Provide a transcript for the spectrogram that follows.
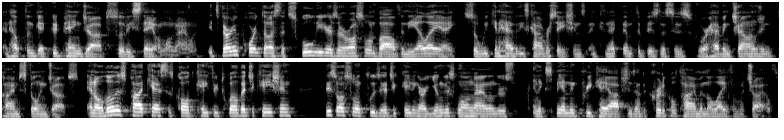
and help them get good paying jobs so they stay on Long Island? It's very important to us that school leaders are also involved in the LIA so we can have these conversations and connect them to businesses who are having challenging times filling jobs. And although this podcast is called K through 12 education, this also includes educating our youngest Long Islanders and expanding pre-K options at a critical time in the life of a child.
